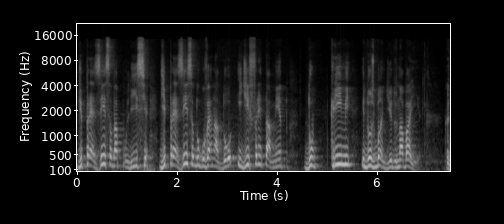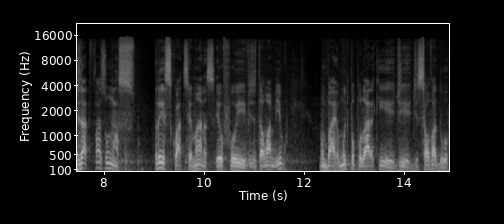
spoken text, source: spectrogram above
de presença da polícia, de presença do governador e de enfrentamento do crime e dos bandidos na Bahia. Candidato, faz umas três, quatro semanas eu fui visitar um amigo num bairro muito popular aqui de, de Salvador.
